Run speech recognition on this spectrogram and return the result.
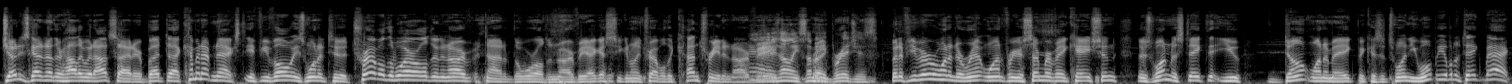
Jody's got another Hollywood outsider, but uh, coming up next, if you've always wanted to travel the world in an RV, not the world in an RV, I guess you can only travel the country in an RV. Yeah, there's only so many Right. bridges. But if you've ever wanted to rent one for your summer vacation, there's one mistake that you don't want to make because it's one you won't be able to take back.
